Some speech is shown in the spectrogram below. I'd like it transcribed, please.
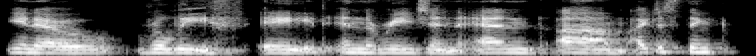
you know, relief aid in the region. And um, I just think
